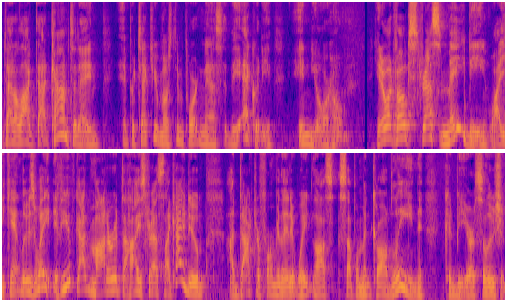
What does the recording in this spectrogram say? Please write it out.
HomeTitleLock.com today and protect your most important asset, the equity in your home. You know what, folks? Stress may be why you can't lose weight. If you've got moderate to high stress like I do, a doctor formulated weight loss supplement called Lean could be your solution.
